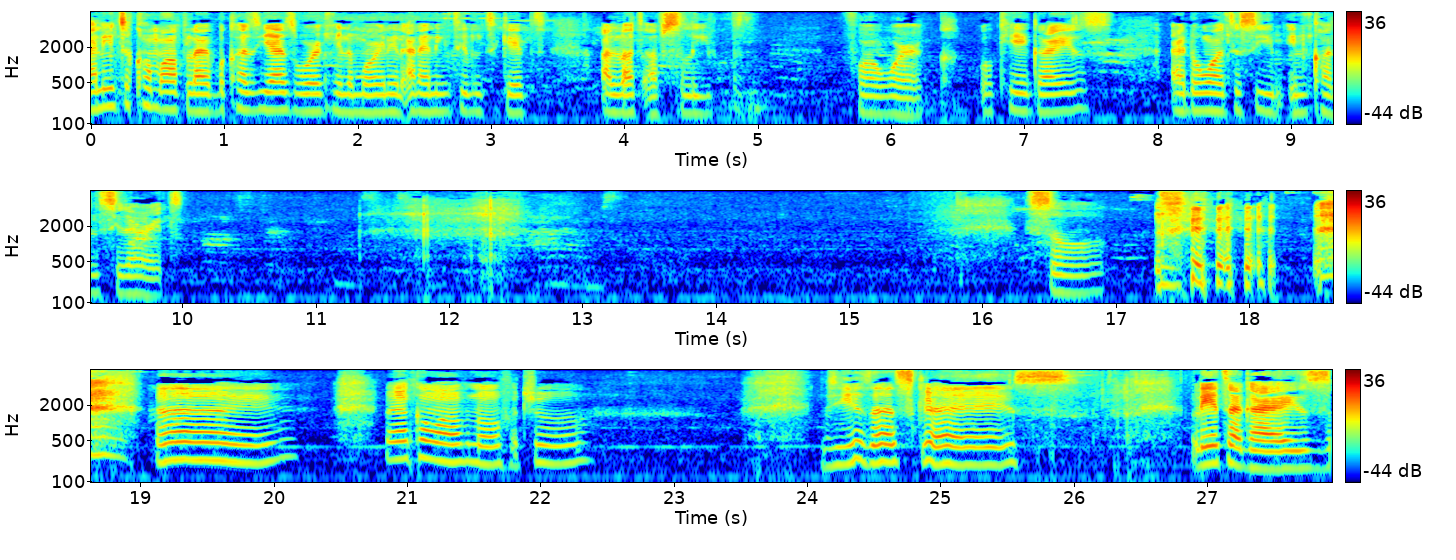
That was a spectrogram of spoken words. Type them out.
I need to come off live because he has work in the morning and I need him to get a lot of sleep for work. Okay, guys? I don't want to see him inconsiderate. So, Ay. Man, come off now for true. Jesus Christ. Later, guys.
